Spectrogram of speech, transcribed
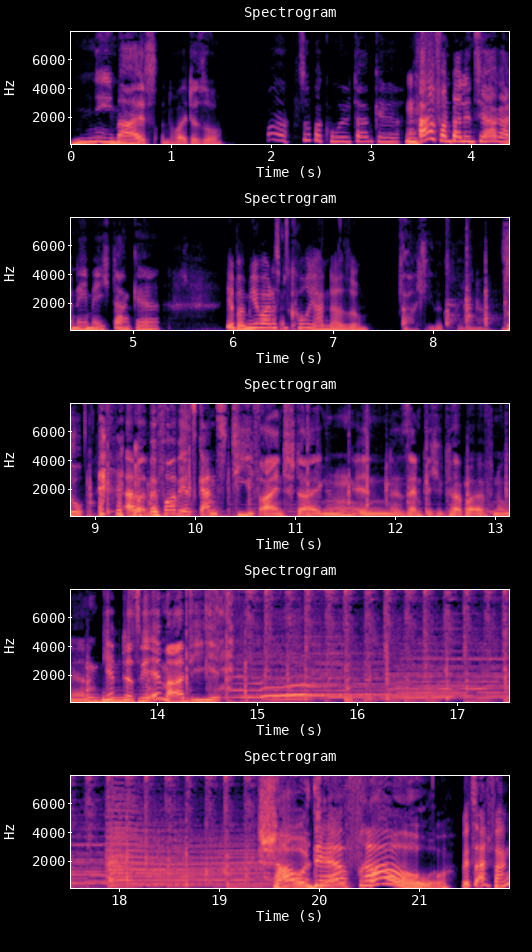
niemals. Und heute so, ah, super cool, danke. ah, von Balenciaga nehme ich, danke. Ja, bei mir war das mit Koriander so. Oh, ich liebe Koriander. So, aber bevor wir jetzt ganz tief einsteigen in sämtliche Körperöffnungen, gibt es wie immer die Schau der Frau. Willst du anfangen?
